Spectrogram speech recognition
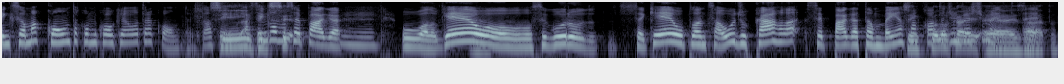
tem que ser uma conta como qualquer outra conta. Então, assim, Sim, assim como ser... você paga uhum. o aluguel, é. o seguro, sei que, o plano de saúde, o carro, você paga também a tem sua cota colocar... de investimento. É, exato.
